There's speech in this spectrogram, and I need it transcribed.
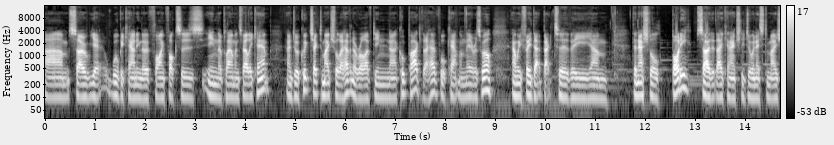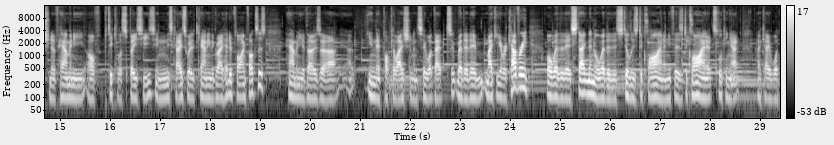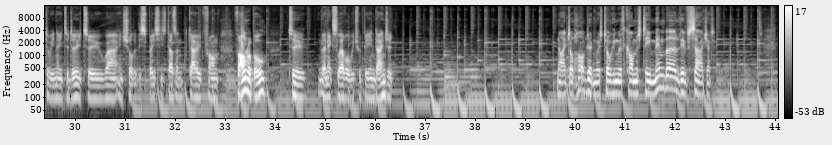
Um, so yeah, we'll be counting the flying foxes in the Ploughman's Valley camp and do a quick check to make sure they haven't arrived in uh, Cook Park. If they have, we'll count them there as well, and we feed that back to the um, the national body so that they can actually do an estimation of how many of particular species, in this case we're counting the grey-headed flying foxes, how many of those are uh, in their population and see what that whether they're making a recovery or whether they're stagnant or whether there still is decline and if there's decline it's looking at okay what do we need to do to uh, ensure that this species doesn't go from vulnerable to the next level which would be endangered. Nigel Hobden was talking with comms team member Liv Sargent.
